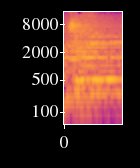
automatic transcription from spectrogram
to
